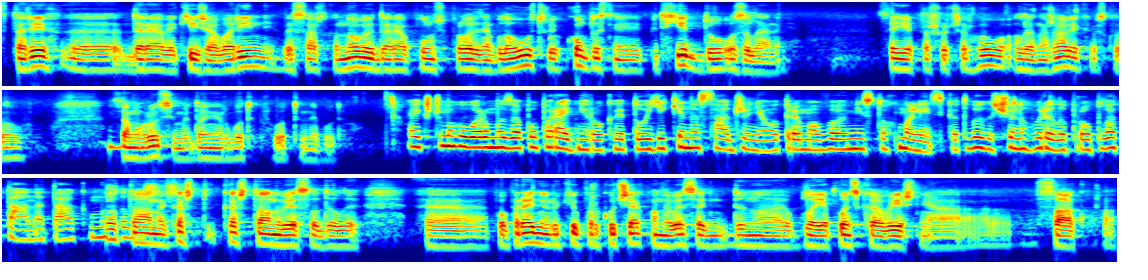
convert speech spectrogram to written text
старих е, дерев, які вже аварійні, висаджка нових дерев, повністю проведення благоустрою, комплексний підхід до озеленення. Це є першочергово, але, на жаль, як я сказав, в цьому році ми дані роботи проводити не будемо. А якщо ми говоримо за попередні роки, то які насадження отримав місто Хмельницьке? От ви щойно говорили про платани, так Платани, кашт- каштан висадили. Е, Попередні роки в парку Чекмана висаджена була японська вишня, сакура.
